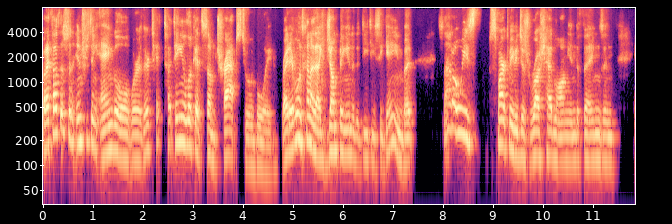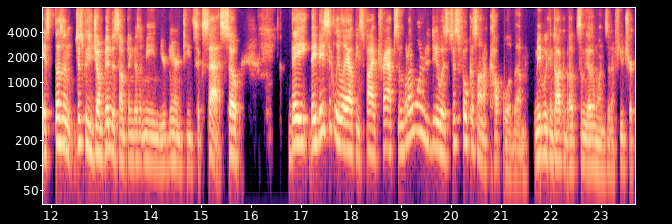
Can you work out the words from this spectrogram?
But I thought this was an interesting angle where they're t- t- taking a look at some traps to avoid, right? Everyone's kind of like jumping into the DTC game, but it's not always smart to maybe just rush headlong into things. And it doesn't just because you jump into something doesn't mean you're guaranteed success. So they they basically lay out these five traps and what i wanted to do was just focus on a couple of them. Maybe we can talk about some of the other ones in a future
